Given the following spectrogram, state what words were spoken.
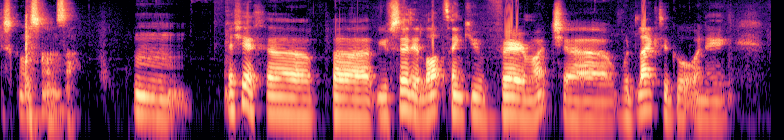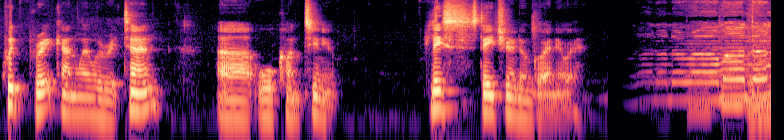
is concerned. Hmm. Yeah, Sheikh, uh, uh, you've said a lot. Thank you very much. Uh, would like to go on a quick break, and when we return, uh, we'll continue. Please stay tuned. Don't go anywhere. Another Ramadan,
